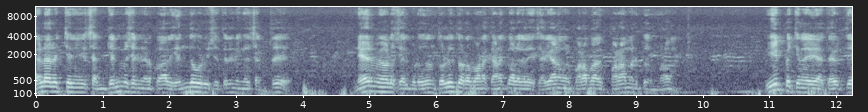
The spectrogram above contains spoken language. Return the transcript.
ஏழரை சனி சன் ஜென்ம சனி நடப்பதால் எந்த ஒரு விஷயத்திலும் நீங்கள் சற்று நேர்மையோடு செயல்படுவதும் தொழில் தொடர்பான கணக்காளர்களை சரியான பரபா பராமரிப்பதன் மூலம் வீண் பிரச்சனைகளை தவிர்த்து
